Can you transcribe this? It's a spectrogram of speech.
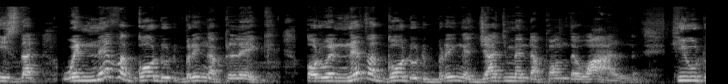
is that whenever God would bring a plague or whenever God would bring a judgment upon the world, he would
